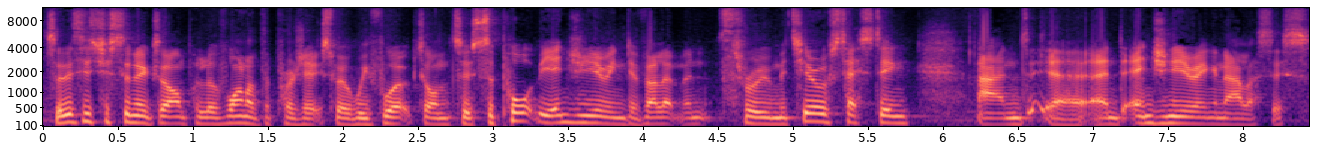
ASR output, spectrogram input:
So this is just an example of one of the projects where we've worked on to support the engineering development through materials testing and, uh, and engineering analysis.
